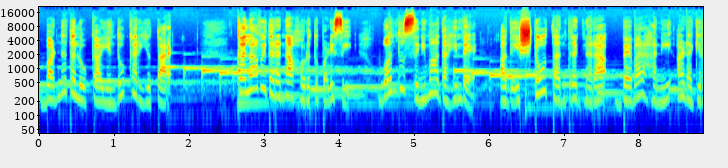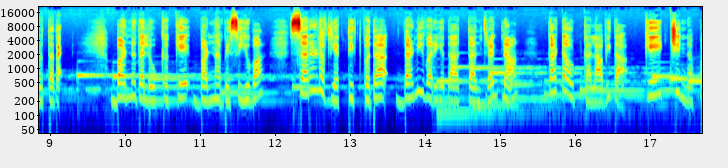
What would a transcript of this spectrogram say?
ಬಣ್ಣದ ಲೋಕ ಎಂದು ಕರೆಯುತ್ತಾರೆ. ಕಲಾವಿದರನ್ನ ಹೊರತುಪಡಿಸಿ ಒಂದು ಸಿನಿಮಾದ ಹಿಂದೆ ಅದೆಷ್ಟೋ ತಂತ್ರಜ್ಞರ ಬೆವರಹನಿ ಅಡಗಿರುತ್ತದೆ. ಬಣ್ಣದ ಲೋಕಕ್ಕೆ ಬಣ್ಣ ಬೆಸೆಯುವ, ಸರಳ ವ್ಯಕ್ತಿತ್ವದ ದಣಿವರಿಯದ ತಂತ್ರಜ್ಞ, ಕಟೌಟ್ ಕಲಾವಿದ ಕೆ. ಚಿನ್ನಪ್ಪ.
